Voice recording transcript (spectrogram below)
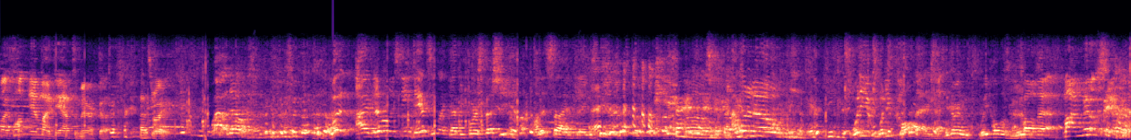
my song and my dance, America. That's right. Wow, now, what? I've never really seen dancing like that before, especially on this side of things. Um, I want to know, what do you what do you call that? What do you call those moves? Call that my milkshake.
